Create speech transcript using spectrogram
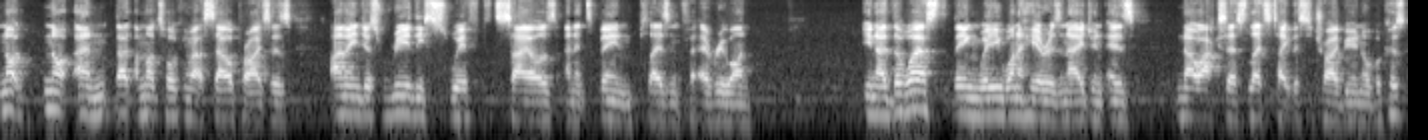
Not, not, and that I'm not talking about sale prices. I mean, just really swift sales, and it's been pleasant for everyone. You know, the worst thing we want to hear as an agent is no access. Let's take this to tribunal because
